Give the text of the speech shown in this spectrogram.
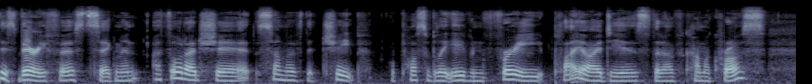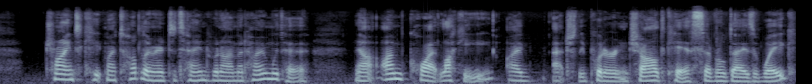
This very first segment, I thought I'd share some of the cheap or possibly even free play ideas that I've come across trying to keep my toddler entertained when I'm at home with her. Now, I'm quite lucky. I actually put her in childcare several days a week,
